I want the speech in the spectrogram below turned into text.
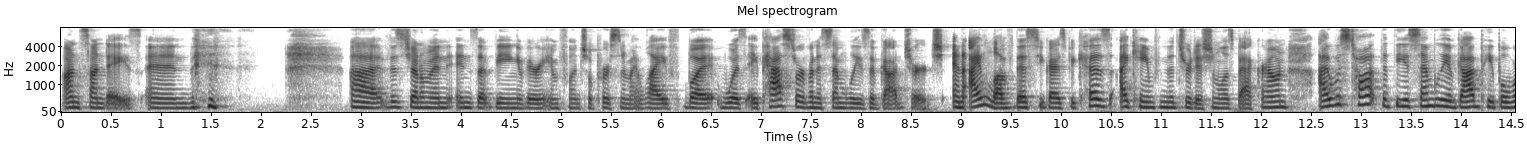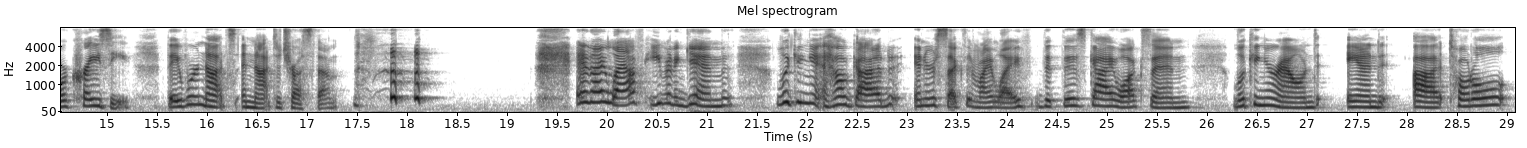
on Sundays. And Uh, this gentleman ends up being a very influential person in my life, but was a pastor of an Assemblies of God church. And I love this, you guys, because I came from the traditionalist background. I was taught that the Assembly of God people were crazy, they were nuts, and not to trust them. and I laugh even again looking at how God intersected my life that this guy walks in looking around and uh, total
